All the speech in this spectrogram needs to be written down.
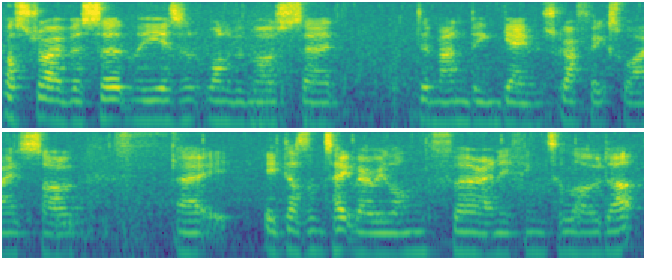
Bus Driver certainly isn't one of the most uh, demanding games graphics wise, so uh, it, it doesn't take very long for anything to load up.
